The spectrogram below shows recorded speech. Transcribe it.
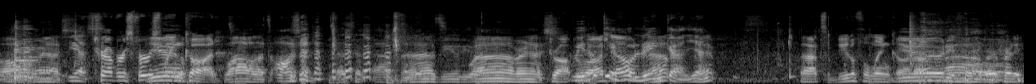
Oh, very nice. Yes. Trevor's first lane Beautiful. cod. Wow, that's awesome. That's an absolute that's, beauty. wow, very nice. Drop the We're rod looking for down. lingcod, yeah. okay. That's a beautiful lingcod. Huh? Beautiful. Wow, very pretty.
